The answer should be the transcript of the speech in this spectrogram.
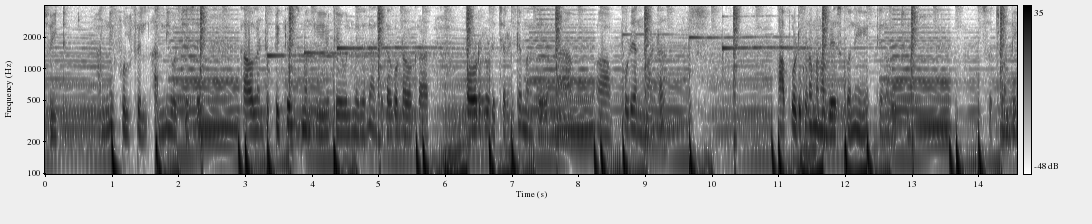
స్వీట్. అన్నీ ఫుల్ఫిల్ అన్నీ వచ్చేసాయి. కావాలంటే పికిల్స్ మనకి టేబుల్ మీద అంతేకాకుండా ఒక పౌడర్ కూడా ఇచ్చారంటే మనకి ఏదైనా ఆ, పొడి అన్నమాట. ఆ పొడి కూడా మనం వేసుకొని తినవచ్చు. సో చూడండి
